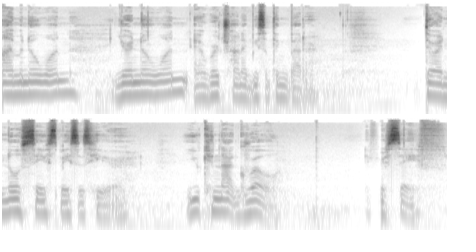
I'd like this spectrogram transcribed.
I'm a no one, you're no one, and we're trying to be something better. There are no safe spaces here. You cannot grow if you're safe.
